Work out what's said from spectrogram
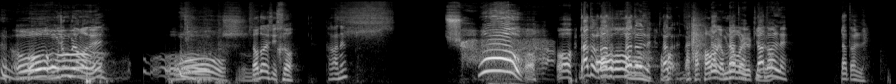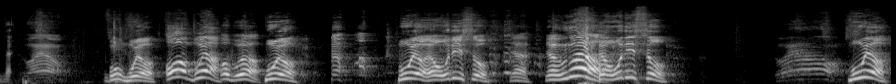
어, 엄청 명하네. 오, 나도 할 수 있어. 가능? 오! 어, 나도, 나도, 나도 할래. 나- 나 바로 염락을 이렇게. 나도 할래. 나도 할래. 어 뭐야? 어 뭐야? 어 뭐야? 뭐야? 뭐야? 야 어디 있어? 야, 야 은호야. 야 어디 있어? 뭐야?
